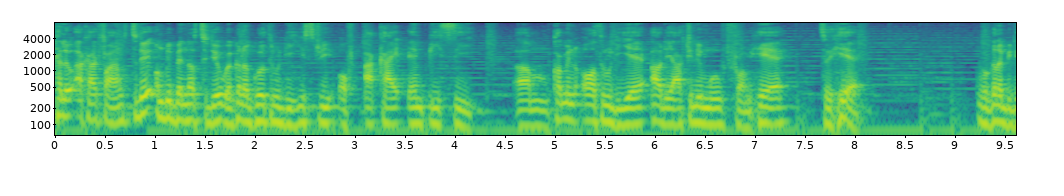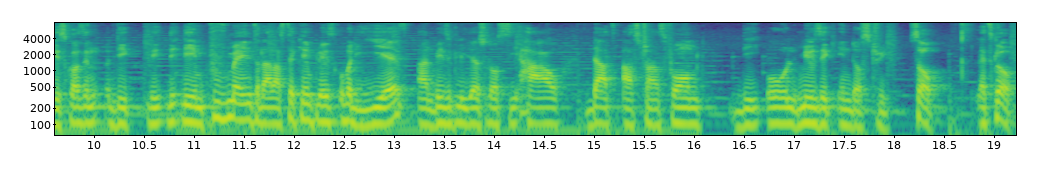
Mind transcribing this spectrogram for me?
Hello Akai fans, today on Bit Bender Studio we're going to go through the history of Akai MPC. Um, coming all through the year, how they actually moved from here to here. We're going to be discussing the, the, the improvement that has taken place over the years and basically just to see how that has transformed the whole music industry. So let's go.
